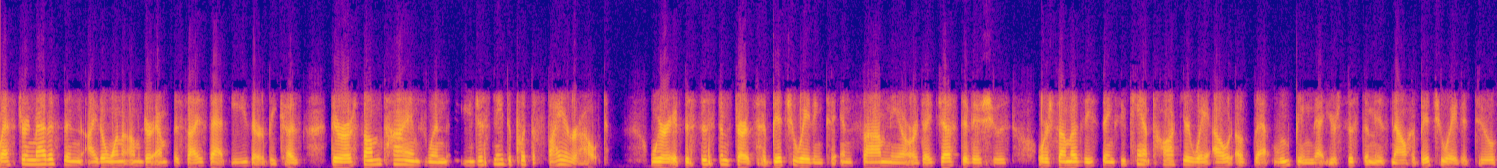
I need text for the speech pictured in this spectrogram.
Western medicine, I don't want to underemphasize that either because there are some times when you just need to put the fire out. Where if the system starts habituating to insomnia or digestive issues or some of these things, you can't talk your way out of that looping that your system is now habituated to.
